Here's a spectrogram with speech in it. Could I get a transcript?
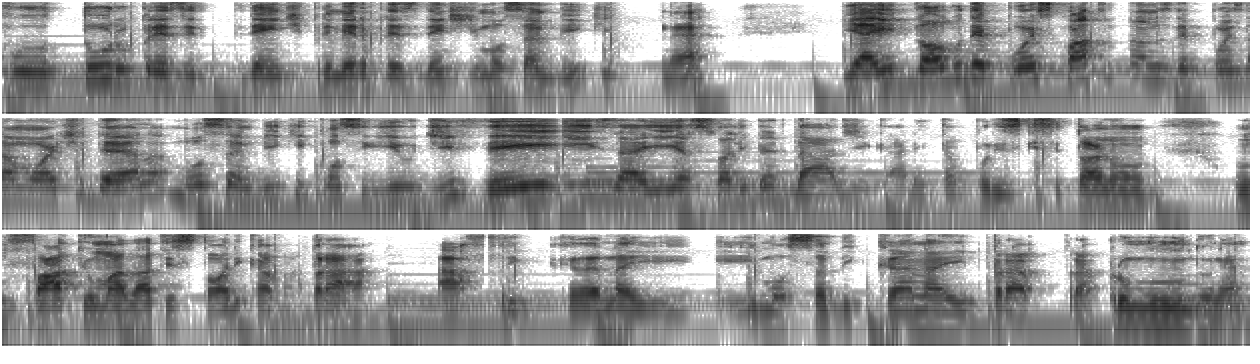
futuro presidente, primeiro presidente de Moçambique, né? E aí, logo depois, quatro anos depois da morte dela, Moçambique conseguiu de vez aí a sua liberdade, cara. Então, por isso que se torna um, um fato e uma data histórica para africana e, e, moçambicana aí para o mundo, né?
